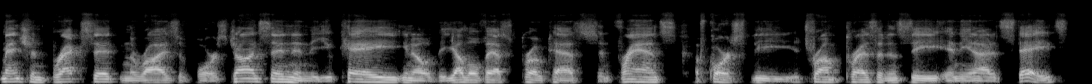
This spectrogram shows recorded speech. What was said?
mentioned Brexit and the rise of Boris Johnson in the UK, you know, the yellow vest protests in France, of course, the Trump presidency in the United States.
